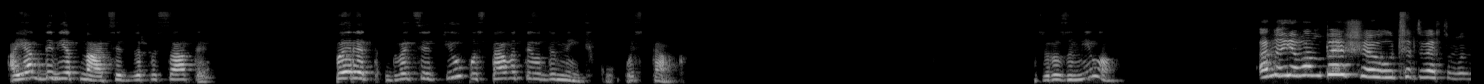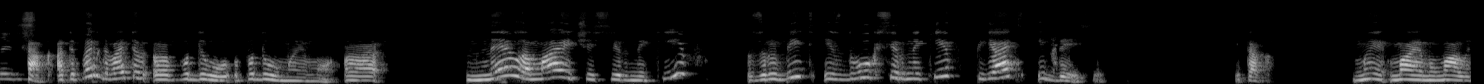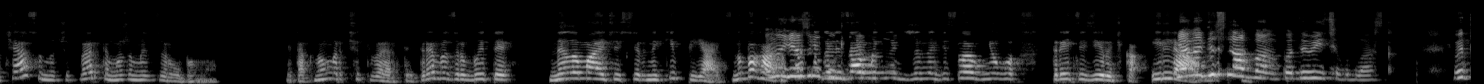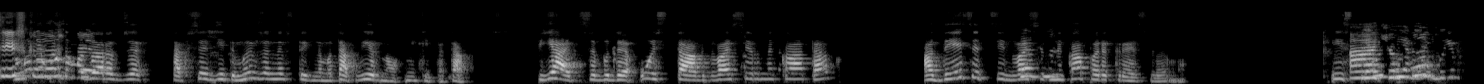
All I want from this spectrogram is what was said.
А як 19 записати? Перед 20 поставити одиничку. Ось так. Зрозуміло? А ну я вам перше у четвертому не дійшла. Так, а тепер давайте е, поду- подумаємо. Е, Не ламаючи сірників, зробіть із двох сірників 5 і 10. І так, ми маємо мало часу, але четверте, може, ми зробимо. І так, номер четвертий. Треба зробити, не ламаючи сірників, 5. Ну, багато. я Пан зроблю Галіза прямо. мені вже надіслав в нього третя зірочка. Ілля, Я надіслав вам, подивіться, будь ласка. Ви Ну, трішки Ми не будемо зараз вже. Так, все, діти, ми вже не встигнемо. Так, вірно, Нікіта, так. 5 це буде ось так, два сірника, так? А 10 ці два Я знаю. сірника перекреслюємо. І з А чому? сірників-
